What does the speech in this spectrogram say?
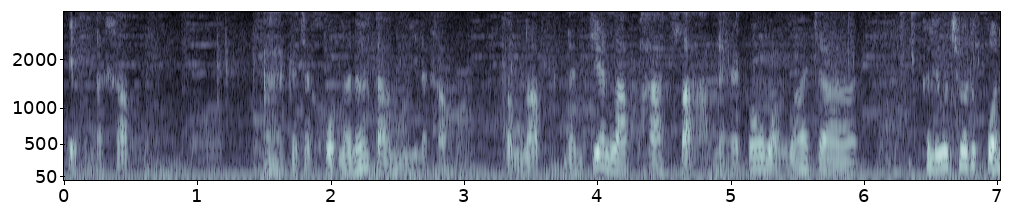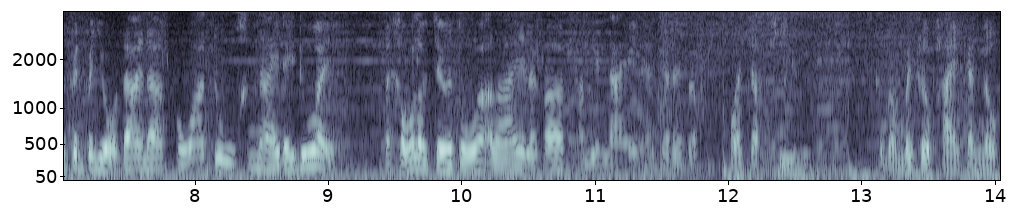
41นะครับ ก็จะครบแล้วเนอะตามนี้นะครับสำหรับดันเจียนลับพาร์ทสามนะฮะก็หวังว่าจะเขาเรียกว่าช่วยทุกคนเป็นประโยชน์ได้นะ เพราะว่าดูข้างในได้ด้วยนะครับว่าเราเจอตัวอะไรแล้วก็ทำยังไงนะจะได้แบบคอยจับทีมก็แบบไม่เซอร์ไพรส์กันเนอะ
